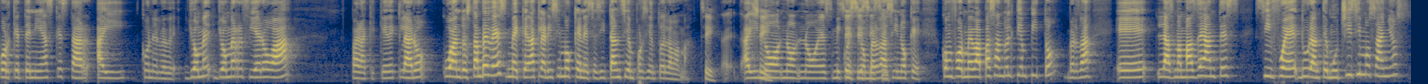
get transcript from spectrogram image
Porque tenías que estar ahí con el bebé. Yo me, yo me refiero a, para que quede claro, cuando están bebés me queda clarísimo que necesitan 100% de la mamá. Sí. Eh, ahí No, no, no es mi cuestión, ¿verdad? Sino que conforme va pasando el tiempito, ¿verdad? Eh, las mamás de antes sí fue durante muchísimos años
